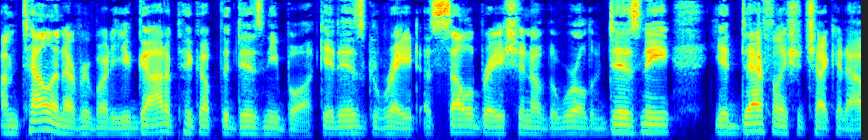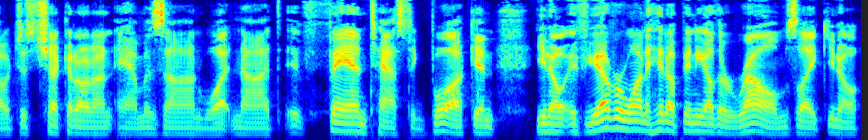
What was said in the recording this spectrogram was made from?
am telling everybody, you got to pick up the Disney book. It is great. A celebration of the world of Disney. You definitely should check it out. Just check it out on Amazon, whatnot. It, fantastic book. And, you know, if you ever want to hit up any other realms, like, you know,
